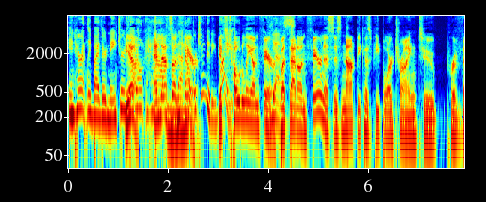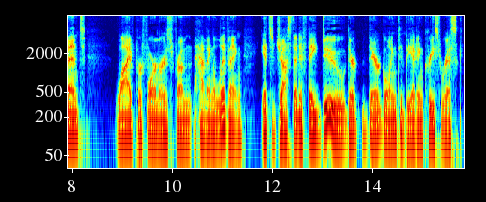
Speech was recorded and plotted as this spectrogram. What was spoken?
inherently by their nature, they don't have and that's that unfair. opportunity. It's right. totally unfair. Yes. But that unfairness is not because people are trying to prevent live performers from having a living. It's just that if they do, they're they're going to be at increased risk,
